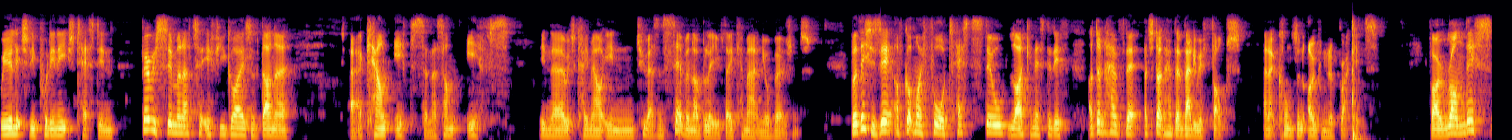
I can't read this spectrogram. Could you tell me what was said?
We are literally putting each test in very similar to if you guys have done a, a count ifs and sum ifs in there which came out in 2007 I believe they came out in your versions. But this is it. I've got my four tests still, like a nested if. I don't have that. I just don't have that value if false and that constant opening of brackets. If I run this,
